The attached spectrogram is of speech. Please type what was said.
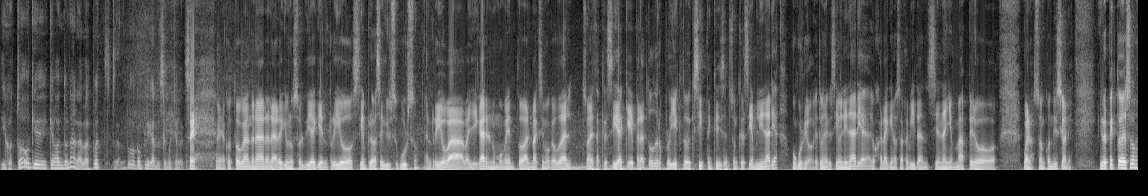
y costó que, abandonara. Después estuvo complicándose mucho la cosa. Sí, me costó que abandonara. La verdad que uno se olvida que el río siempre va a seguir su curso. El río va, va, a llegar en un momento al máximo caudal. Son estas crecidas que para todos los proyectos existen, que dicen son crecidas milenarias, ocurrió. Esta es una crecida milenaria. Ojalá que no se repita en 100 años más, pero bueno, son condiciones. Y respecto a eso,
